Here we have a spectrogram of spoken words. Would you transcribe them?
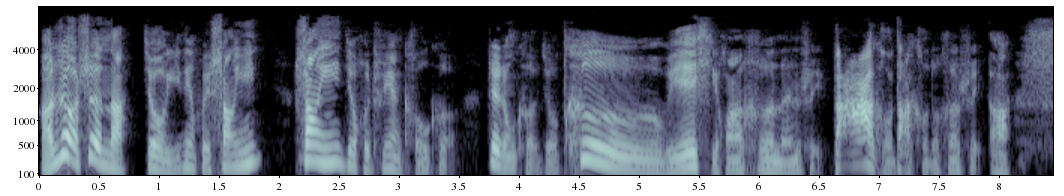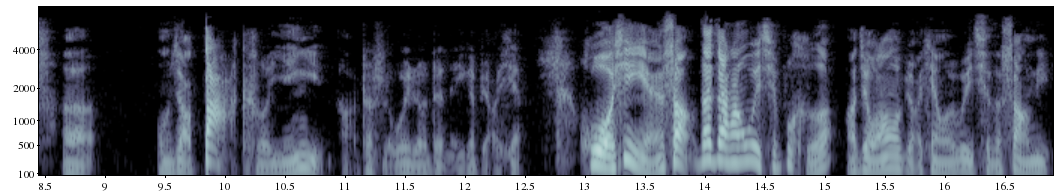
啊，热肾呢就一定会伤阴，伤阴就会出现口渴，这种渴就特别喜欢喝冷水，大口大口的喝水啊，呃。我们叫大渴隐隐啊，这是胃热症的一个表现。火性炎上，再加上胃气不和啊，就往往表现为胃气的上逆。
